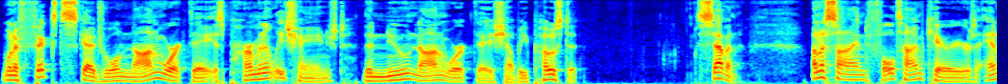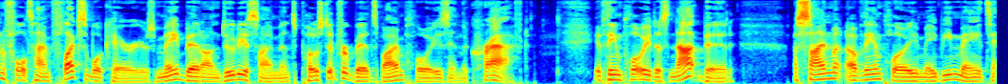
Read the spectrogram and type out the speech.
When a fixed schedule non workday is permanently changed, the new non workday shall be posted. 7. Unassigned full time carriers and full time flexible carriers may bid on duty assignments posted for bids by employees in the craft. If the employee does not bid, assignment of the employee may be made to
